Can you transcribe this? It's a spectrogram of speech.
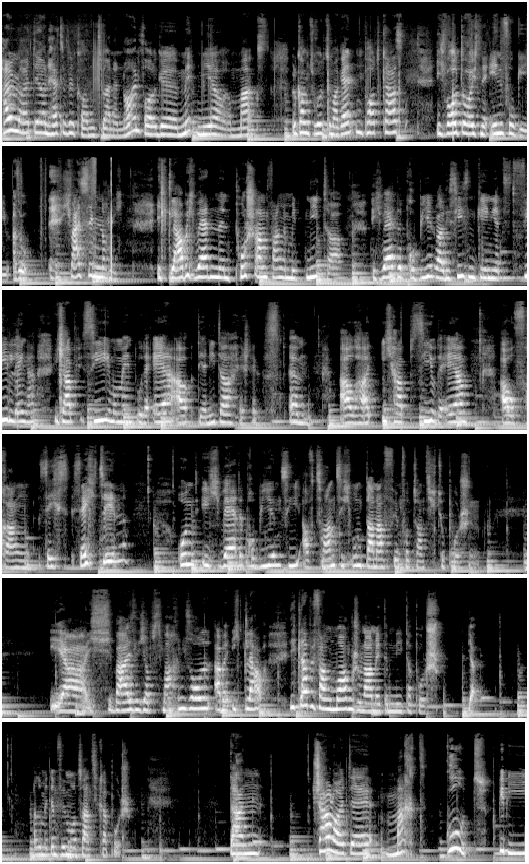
Hallo Leute und herzlich willkommen zu einer neuen Folge mit mir, eurem Max. Willkommen zurück zum Agenten-Podcast. Ich wollte euch eine Info geben. Also, ich weiß es eben noch nicht. Ich glaube, ich werde einen Push anfangen mit Nita. Ich werde probieren, weil die Season gehen jetzt viel länger. Ich habe sie im Moment oder er, der Nita, Hashtag, ähm, ich habe sie oder er auf Rang 16 und ich werde probieren, sie auf 20 und dann auf 25 zu pushen. Ja, ich weiß nicht, ob ich es machen soll, aber ich glaube, ich glaube, wir fangen morgen schon an mit dem Nita Push. Ja. Also mit dem 25er Push. Dann ciao Leute, macht gut. Bibi.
